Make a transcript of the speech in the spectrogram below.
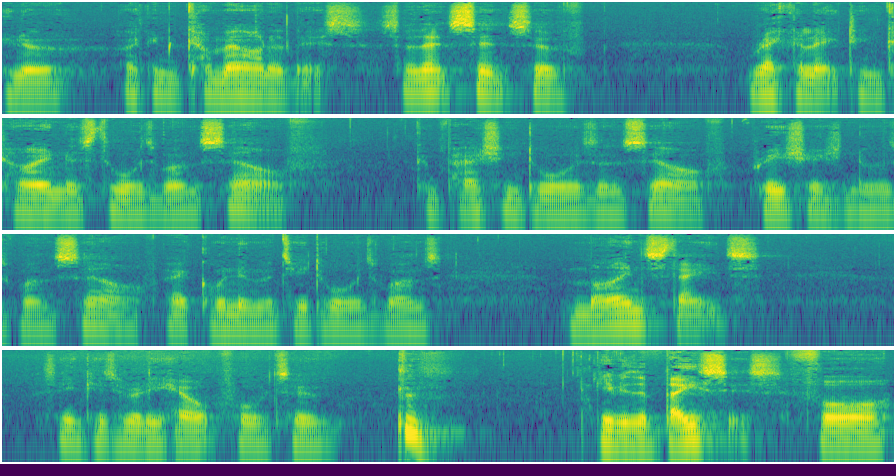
you know, I can come out of this. So that sense of recollecting kindness towards oneself, compassion towards oneself, appreciation towards oneself, equanimity towards one's mind states, I think is really helpful to give you the basis for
